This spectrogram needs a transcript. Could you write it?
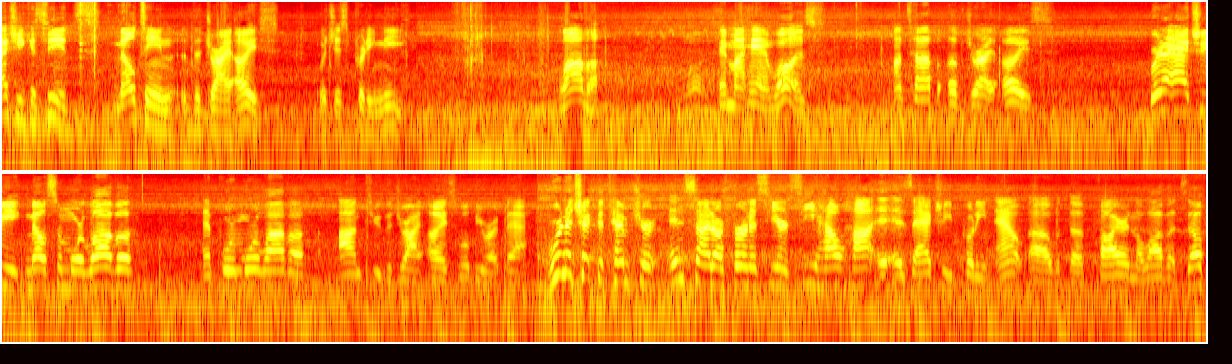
Actually, you can see it's melting the dry ice, which is pretty neat. Lava in my hand was on top of dry ice. We're gonna actually melt some more lava and pour more lava onto the dry ice. We'll be right back. We're gonna check the temperature inside our furnace here and see how hot it is actually putting out uh, with the fire and the lava itself.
